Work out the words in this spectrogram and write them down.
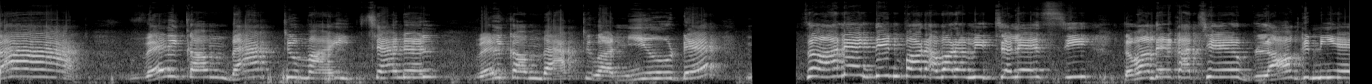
back welcome back to my channel welcome back to a new day তো অনেক দিন পর আবার আমি চলে এসেছি তোমাদের কাছে ব্লগ নিয়ে।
